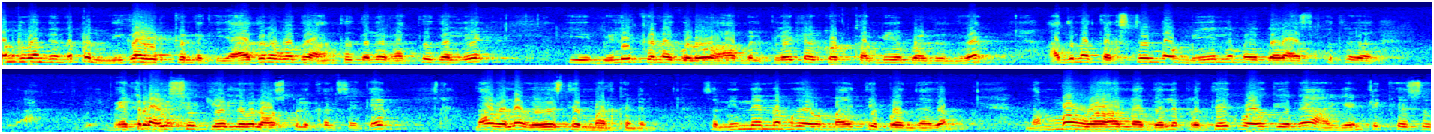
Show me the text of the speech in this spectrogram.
ಒಂದು ಒಂದು ಏನಪ್ಪ, ನಿಗಾ ಇಟ್ಕೊಳ್ಳೋಕ್ಕೆ ಯಾವುದರ ಒಂದು ಹಂತದಲ್ಲಿ, ರಕ್ತದಲ್ಲಿ ಈ ಬಿಳಿ ಕಣಗಳು, ಆಮೇಲೆ ಪ್ಲೇಟ್ಲೆಟ್ ಕೊಟ್ಟು ಕಮ್ಮಿ ಬಂದರೆ ಅದನ್ನು ತಕ್ಷಣ ನಾವು ಮೇಲೆ ಮೇಲೆ ಆಸ್ಪತ್ರೆ better I C care level ಹಾಸ್ಪಿಟ್ಲಿಗೆ ಕಳ್ಸೋಕ್ಕೆ ನಾವೆಲ್ಲ ವ್ಯವಸ್ಥೆ ಮಾಡ್ಕೊಂಡೆ ಸೊ ನಿನ್ನೆ ನಮಗೆ ಮಾಹಿತಿ ಬಂದಾಗ ನಮ್ಮ ವಾಹನದಲ್ಲಿ ಪ್ರತ್ಯೇಕವಾಗಿ ಎಂಟು ಕೇಸು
